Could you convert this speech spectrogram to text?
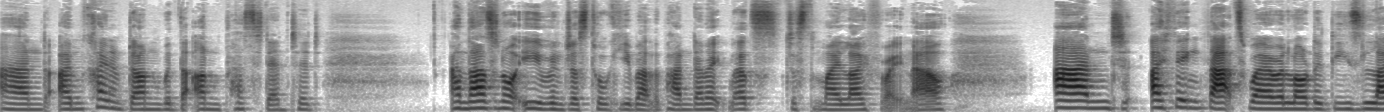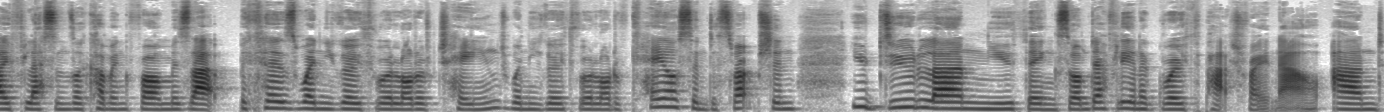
and I'm kind of done with the unprecedented. And that's not even just talking about the pandemic, that's just my life right now. And I think that's where a lot of these life lessons are coming from is that because when you go through a lot of change, when you go through a lot of chaos and disruption, you do learn new things. So I'm definitely in a growth patch right now. And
